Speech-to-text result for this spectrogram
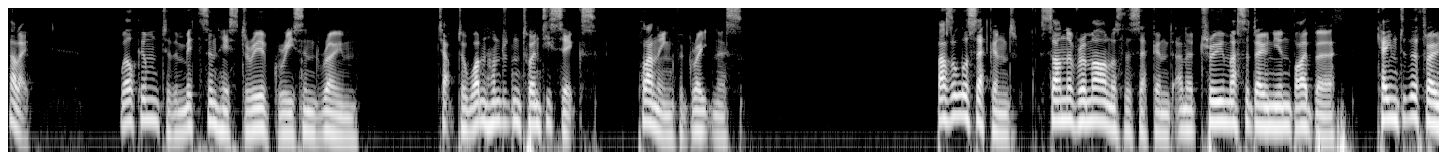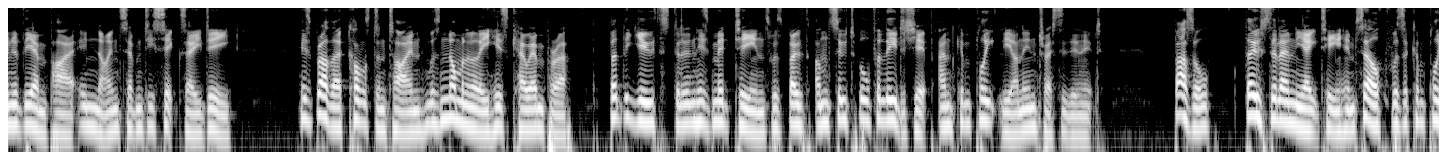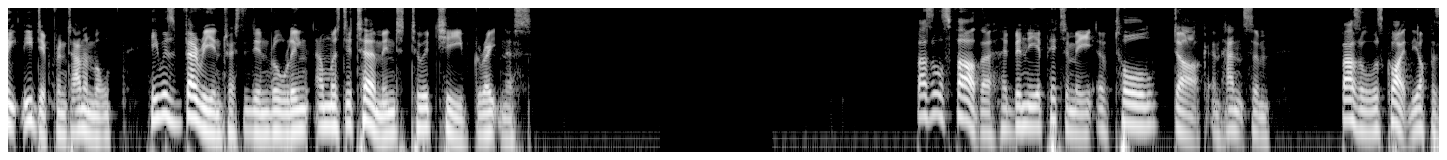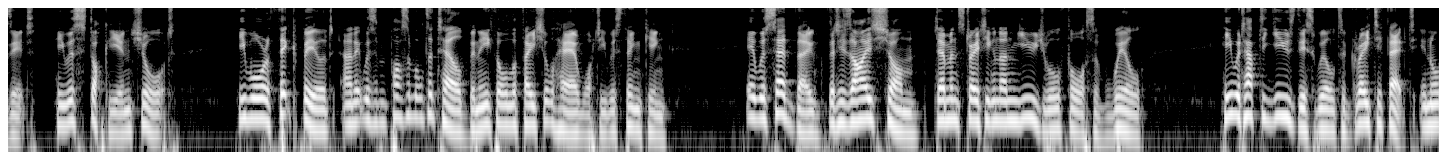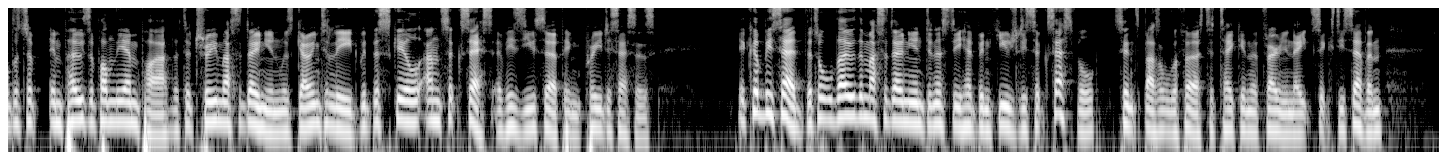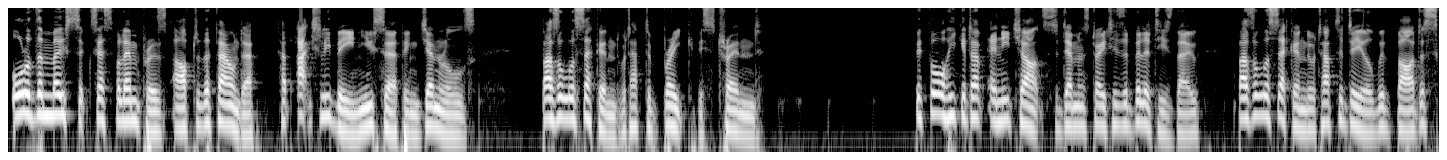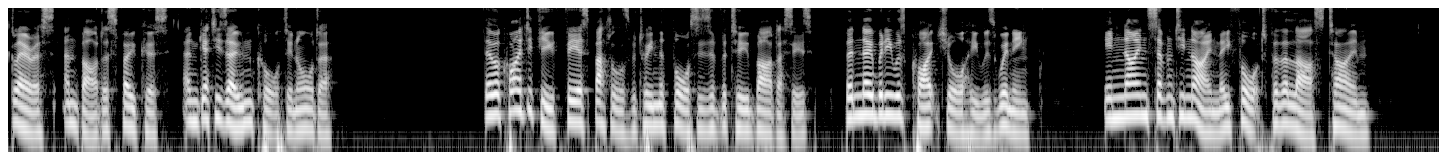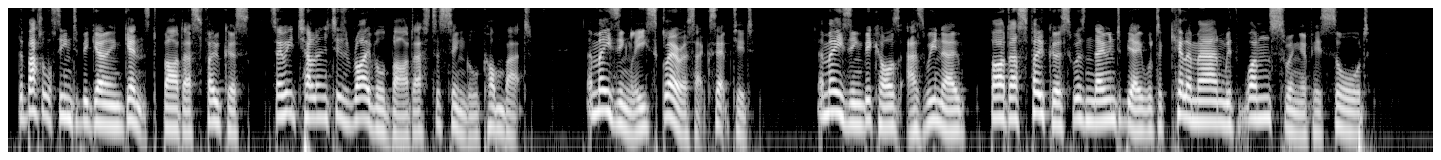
Hello. Welcome to the Myths and History of Greece and Rome. Chapter 126 Planning for Greatness. Basil II, son of Romanus II and a true Macedonian by birth, came to the throne of the empire in 976 AD. His brother Constantine was nominally his co emperor, but the youth still in his mid teens was both unsuitable for leadership and completely uninterested in it. Basil, though still only 18 himself, was a completely different animal. He was very interested in ruling and was determined to achieve greatness. Basil's father had been the epitome of tall, dark, and handsome. Basil was quite the opposite. He was stocky and short. He wore a thick beard, and it was impossible to tell beneath all the facial hair what he was thinking. It was said, though, that his eyes shone, demonstrating an unusual force of will. He would have to use this will to great effect in order to impose upon the empire that a true Macedonian was going to lead with the skill and success of his usurping predecessors. It could be said that although the Macedonian dynasty had been hugely successful since Basil I had taken the throne in 867, all of the most successful emperors after the founder had actually been usurping generals. Basil II would have to break this trend. Before he could have any chance to demonstrate his abilities, though, Basil II would have to deal with Bardas Sclerus and Bardas Phocas and get his own court in order. There were quite a few fierce battles between the forces of the two Bardases, but nobody was quite sure who was winning. In 979 they fought for the last time. The battle seemed to be going against Bardas Phocas, so he challenged his rival Bardas to single combat. Amazingly, Sclerus accepted. Amazing because, as we know, Bardas Phocas was known to be able to kill a man with one swing of his sword.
